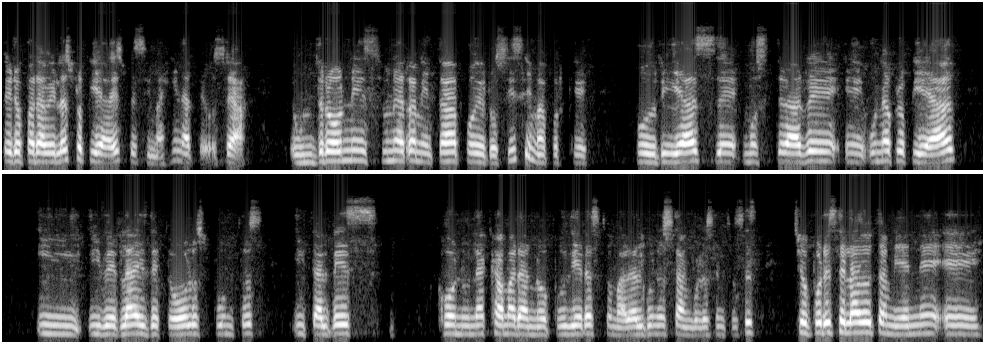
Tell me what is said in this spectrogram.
pero para ver las propiedades, pues imagínate, o sea, un dron es una herramienta poderosísima porque podrías eh, mostrar eh, eh, una propiedad y, verla desde todos los puntos y tal vez con una cámara no pudieras tomar algunos ángulos. Entonces, yo por ese lado también le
